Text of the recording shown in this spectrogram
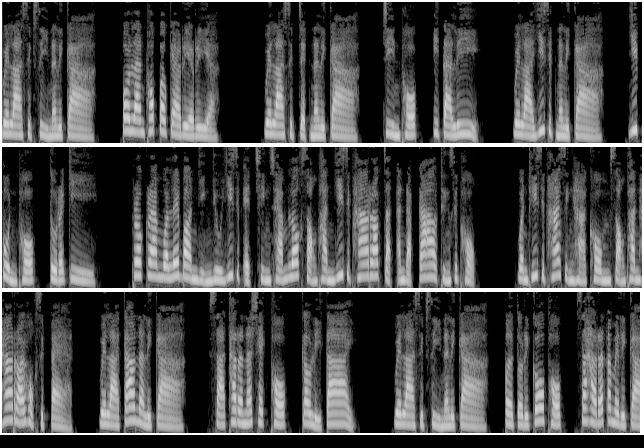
เวลา 14 นาฬิกา โปแลนด์พบเบลแกเรียเรีย เวลา 17 นาฬิกา จีนพบ อิตาลี เวลา 20 นาฬิกา ญี่ปุ่นพบ ตุรกี โปรแกรมวอลเลย์บอลหญิงยู21 ชิงแชมป์โลก 2025 รอบจัดอันดับ 9 ถึง 16 วันที่ 15 สิงหาคม 2568 เวลา 9 นาฬิกา สาธารณเช็กพบ เกาหลีใต้ เวลา 14 นาฬิกา เปอร์โตริโกพบ สหรัฐอเมริกา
